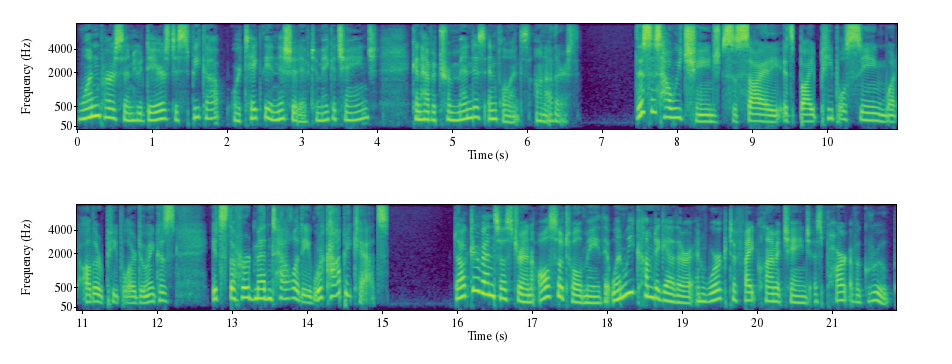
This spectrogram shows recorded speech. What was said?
One person who dares to speak up or take the initiative to make a change can have a tremendous influence on others. This is how we change society. It's by people seeing what other people are doing because it's the herd mentality. We're copycats. Dr. Van Susteren also told me that when we come together and work to fight climate change as part of a group,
